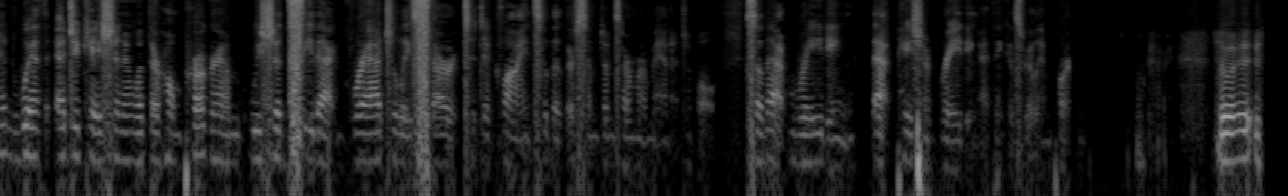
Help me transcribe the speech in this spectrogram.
and with education and with their home program, we should see that gradually start to decline so that their symptoms are more manageable. So that rating, that patient rating, I think is really important. Okay. So as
